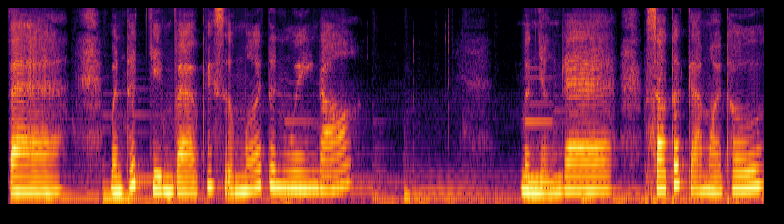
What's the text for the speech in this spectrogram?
Và mình thích chìm vào cái sự mới tinh nguyên đó. Mình nhận ra sau tất cả mọi thứ,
